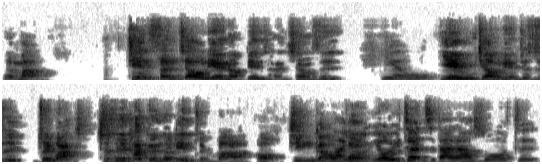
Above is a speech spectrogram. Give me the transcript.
在骂嘛，健身教练呢变成很像是业务业务教练，就是嘴巴，就是他可能在练嘴巴、嗯、哦，金高有有一阵子大家说只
